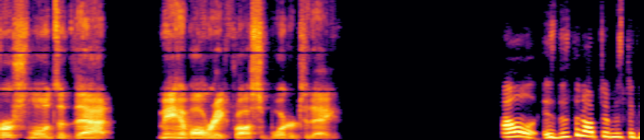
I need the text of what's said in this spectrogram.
first loads of that may have already crossed the border today. Hal, is this an optimistic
